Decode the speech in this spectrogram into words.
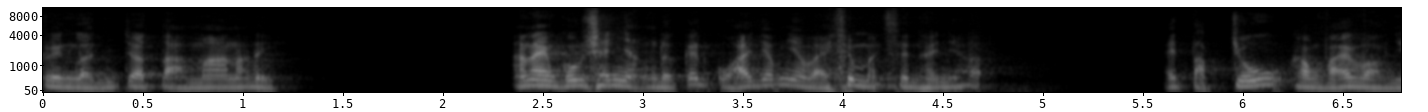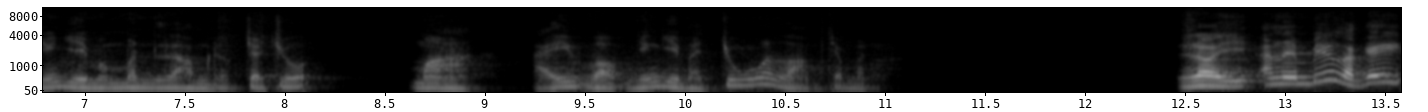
truyền lệnh cho tà ma nó đi, anh em cũng sẽ nhận được kết quả giống như vậy. Chứ mình xin hãy nhớ hãy tập chú không phải vào những gì mà mình làm được cho Chúa, mà hãy vào những gì mà Chúa làm cho mình. Rồi anh em biết là cái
